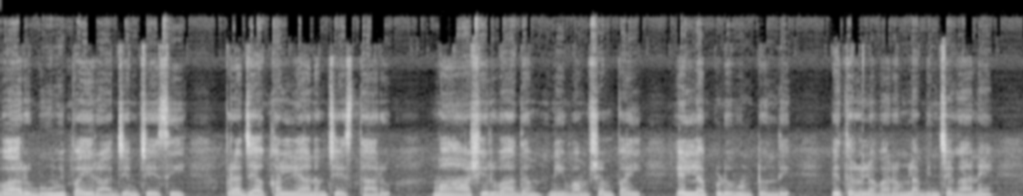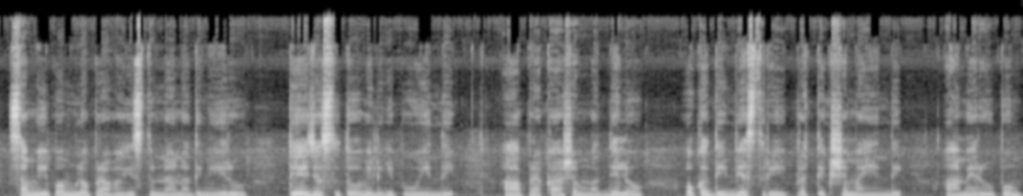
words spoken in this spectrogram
వారు భూమిపై రాజ్యం చేసి ప్రజా కళ్యాణం చేస్తారు. మా ఆశీర్వాదం నీ వంశంపై ఎల్లప్పుడూ ఉంటుంది. పితరుల వరం లభించగానే సమీపంలో ప్రవహిస్తున్న నది నీరు తేజస్సుతో వెలిగిపోయింది. ఆ ప్రకాశం మధ్యలో ఒక దివ్య స్త్రీ ప్రత్యక్షమైంది. ఆమె రూపం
